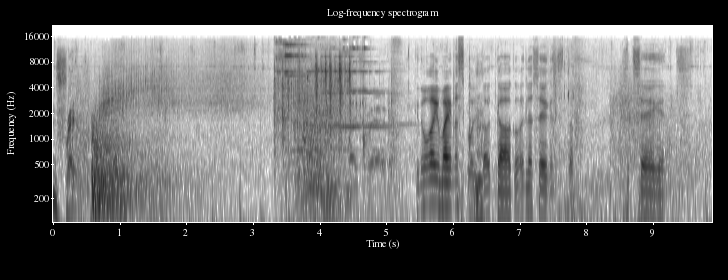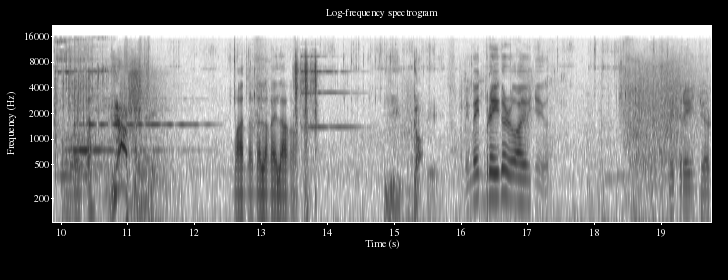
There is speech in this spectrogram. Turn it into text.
My friend. Kinuha kayo minus cooldown, gago. Ilang seconds to? 6 seconds. Okay na. Mana na lang kailangan ko. You got it. May mind breaker oh, ayaw niya yun. Mid ranger.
